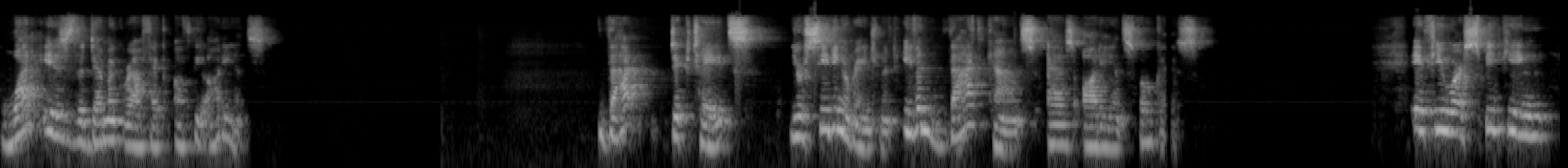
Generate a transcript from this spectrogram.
what is the demographic of the audience? That dictates your seating arrangement. Even that counts as audience focus. If you are speaking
